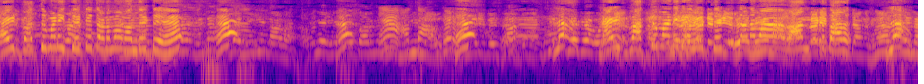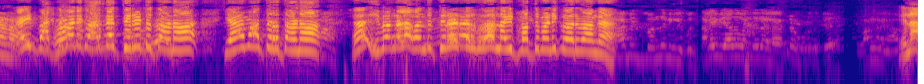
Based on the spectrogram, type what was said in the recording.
நைட் பத்து மணிக்கு திட்டு தனமா வந்துட்டு நைட் பத்து மணிக்கு திருட்டுத்தனமா நைட் பத்து மணிக்கு வரதே திருட்டுத்தனம் ஏமாத்துறதானம் இவங்க எல்லாம் வந்து திருடருக்கு தான் நைட் பத்து மணிக்கு வருவாங்க. ஏன்னா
